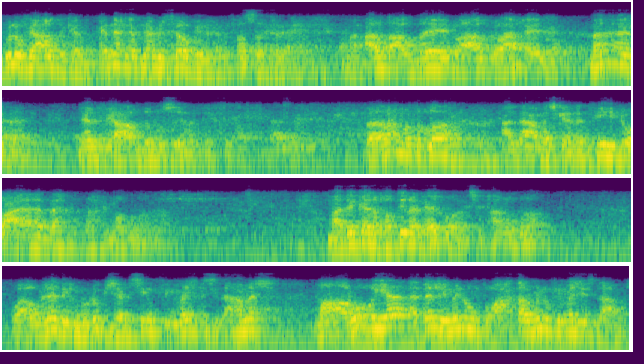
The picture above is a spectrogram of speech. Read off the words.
يقولوا في عرض كم؟ كأن إحنا بنعمل ثوب هنا بنفصل عرض عرضين وعرض واحد ما هذا؟ ينفي عرض مصيبته فرحمة الله على الأعمش كانت فيه دعابة رحمة الله. ما ده كان فطيرا يا إخوة سبحان الله. وأولاد الملوك جالسين في مجلس الأعمش مع رؤية أذل منهم وأحتر منهم في مجلس الأعمش.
